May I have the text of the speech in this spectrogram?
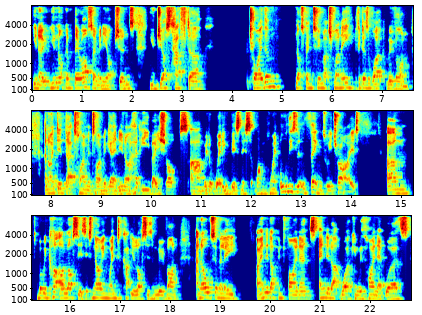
you know you're not going there are so many options. You just have to try them not spend too much money. If it doesn't work move on. And i did that time and time again. You know i had ebay shops um, we had a wedding business at one point all these little things we tried um, but we cut our losses. It's knowing when to cut your losses and move on. And ultimately i ended up in finance ended up working with high net worths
